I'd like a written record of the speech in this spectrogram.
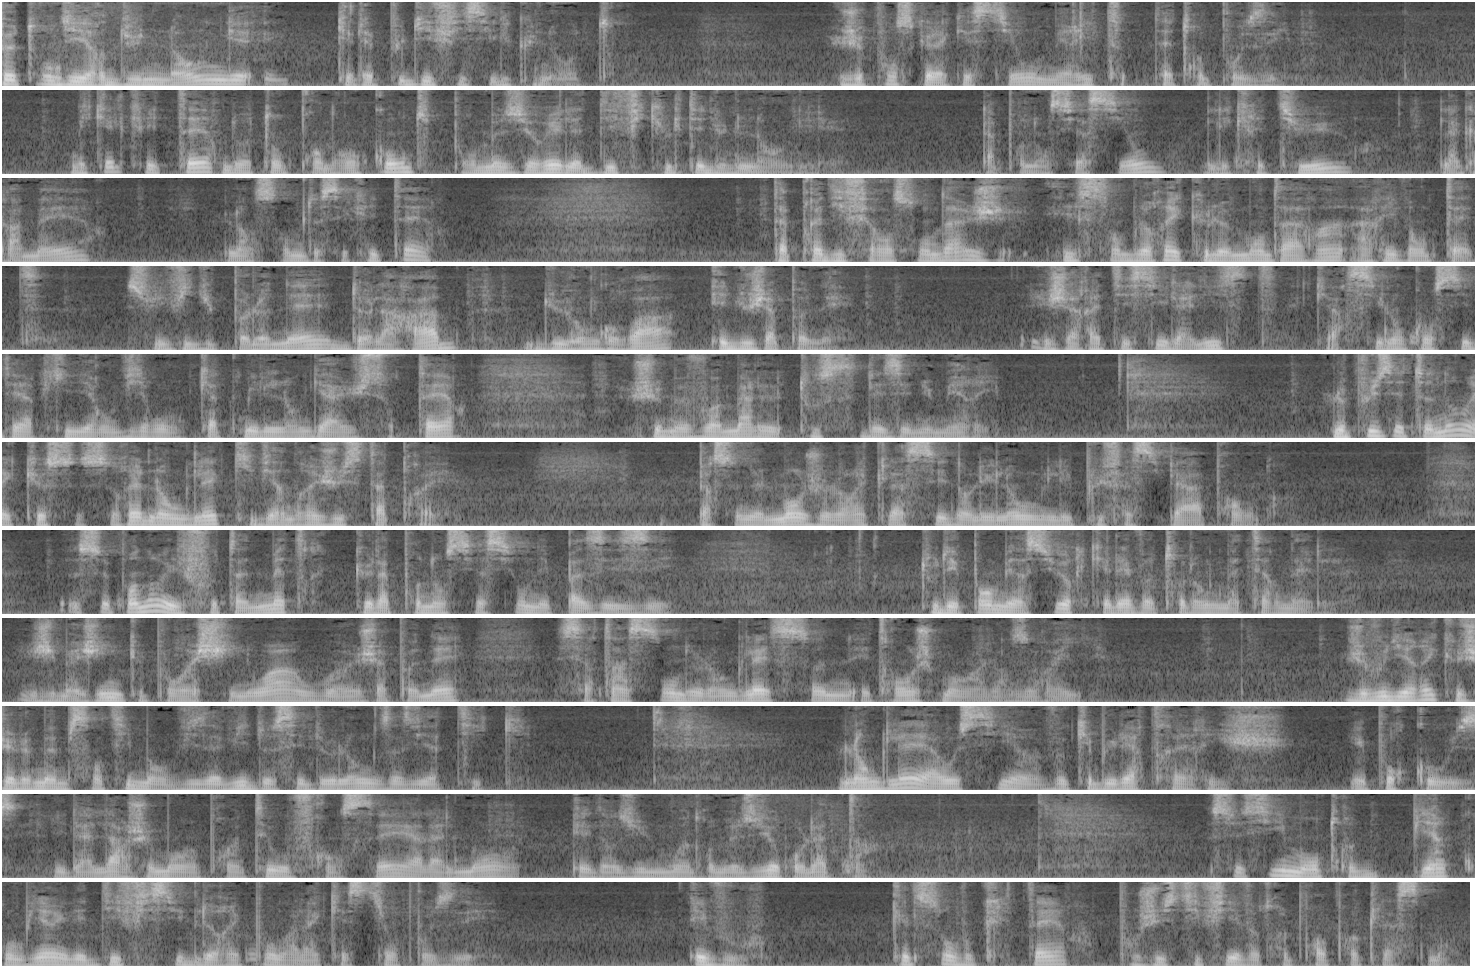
Peut-on dire d'une langue qu'elle est plus difficile qu'une autre? Je pense que la question mérite d'être posée. Mais quels critères doit-on prendre en compte pour mesurer la difficulté d'une langue? La prononciation, l'écriture, la grammaire, l'ensemble de ces critères? D'après différents sondages, il semblerait que le mandarin arrive en tête, suivi du polonais, de l'arabe, du hongrois et du japonais. J'arrête ici la liste, car si l'on considère qu'il y a environ 4000 langages sur Terre, je me vois mal tous les énumérer. Le plus étonnant est que ce serait l'anglais qui viendrait juste après. Personnellement, je l'aurais classé dans les langues les plus faciles à apprendre. Cependant, il faut admettre que la prononciation n'est pas aisée. Tout dépend bien sûr quelle est votre langue maternelle. J'imagine que pour un chinois ou un japonais, certains sons de l'anglais sonnent étrangement à leurs oreilles. Je vous dirais que j'ai le même sentiment vis-à-vis de ces deux langues asiatiques. L'anglais a aussi un vocabulaire très riche, et pour cause, il a largement emprunté au français, à l'allemand et dans une moindre mesure au latin. Ceci montre bien combien il est difficile de répondre à la question posée. Et vous Quels sont vos critères pour justifier votre propre classement?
